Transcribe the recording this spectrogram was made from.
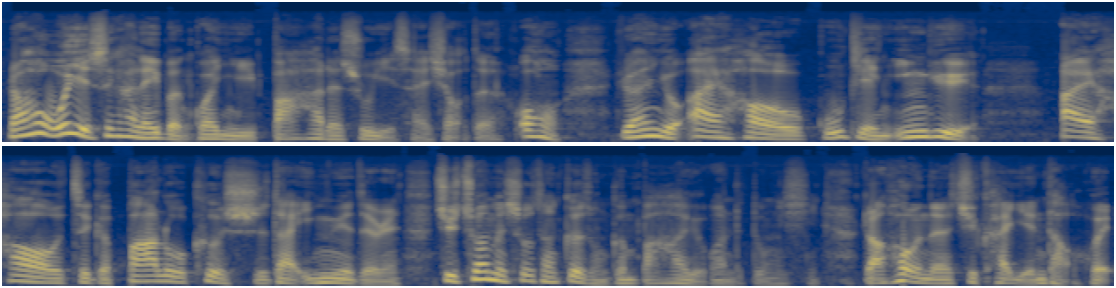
然后我也是看了一本关于巴哈的书，也才晓得哦，原来有爱好古典音乐、爱好这个巴洛克时代音乐的人，去专门收藏各种跟巴哈有关的东西，然后呢去开研讨会。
